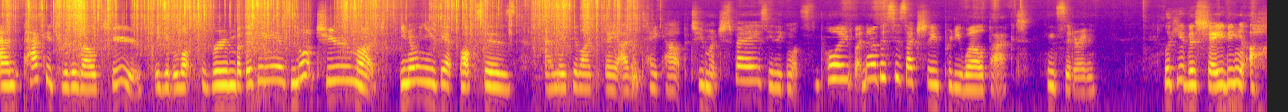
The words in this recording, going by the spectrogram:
and package really well too. They give lots of room, but the thing is, not too much. You know when you get boxes and they feel like they either take up too much space, you think what's the point? But no, this is actually pretty well packed, considering. Look at the shading, oh,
